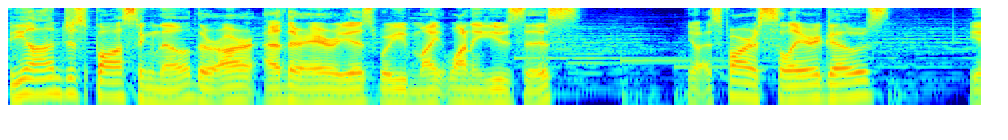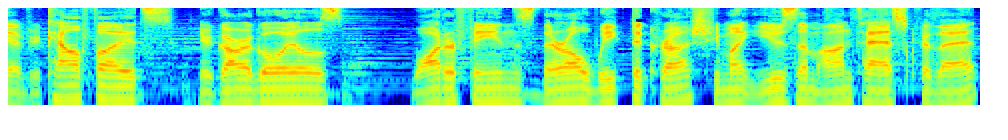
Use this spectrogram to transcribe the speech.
Beyond just bossing though, there are other areas where you might want to use this. You know, as far as Slayer goes, you have your Kalphites, your Gargoyles, Water Fiends, they're all weak to crush, you might use them on task for that.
